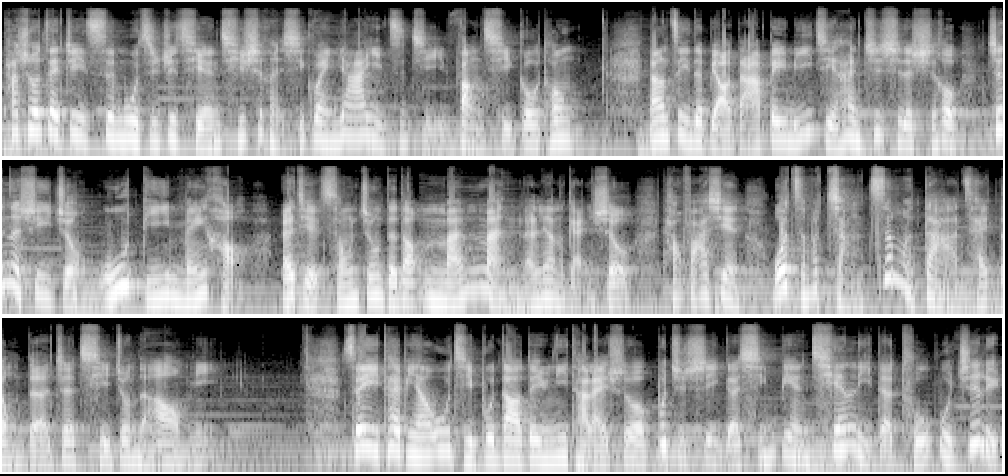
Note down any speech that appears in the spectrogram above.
他说，在这一次募资之前，其实很习惯压抑自己，放弃沟通。当自己的表达被理解和支持的时候，真的是一种无敌美好，而且从中得到满满能量的感受。他发现我怎么长这么大才懂得这其中的奥秘。所以，太平洋屋脊步道对于妮塔来说，不只是一个行遍千里的徒步之旅，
